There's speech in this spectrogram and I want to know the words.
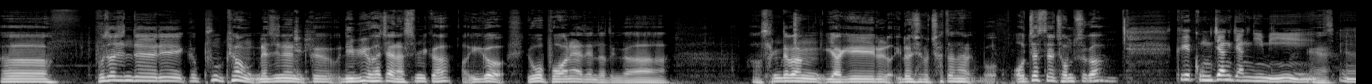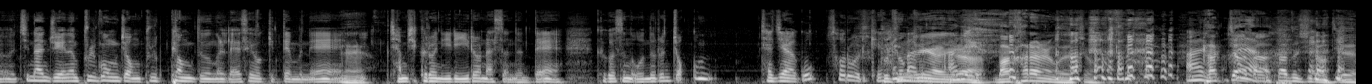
어, 부자진들이 그 품평 내지는 그 리뷰하지 않았습니까? 어, 이거, 요거 보완해야 된다든가, 어, 상대방 이야기를 이런 식으로 차단하, 뭐, 어쨌어요, 점수가? 그게 공장장님이 네. 어, 지난주에는 불공정, 불평등을 내세웠기 때문에 네. 잠시 그런 일이 일어났었는데 그것은 오늘은 조금 자제하고 서로 이렇게 할 불평등이 말을 아니라 아니, 막 하라는 거였죠. 아, 각자 하나. 다 따드시라. 예.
